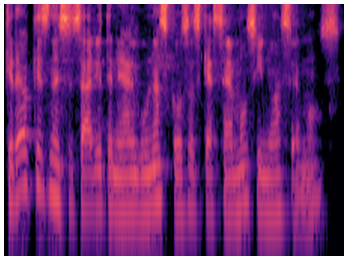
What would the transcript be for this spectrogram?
creo que es necesario tener algunas cosas que hacemos y no hacemos.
